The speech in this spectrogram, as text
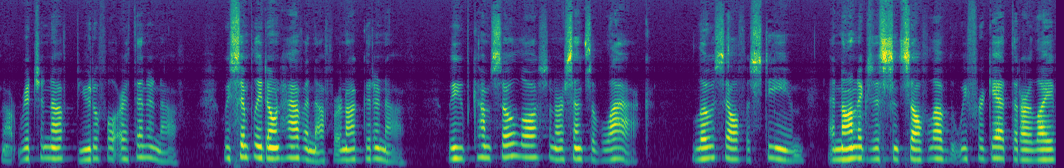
not rich enough, beautiful, or thin enough. We simply don't have enough or not good enough. We become so lost in our sense of lack, low self esteem, and non existent self love that we forget that our life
